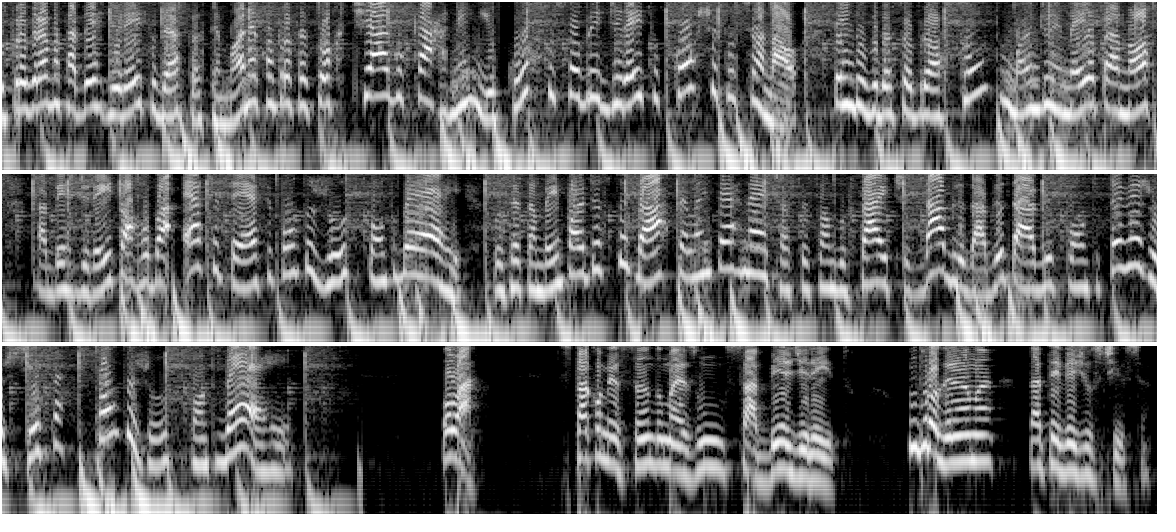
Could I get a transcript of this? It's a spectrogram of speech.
O programa Saber Direito desta semana é com o professor Tiago Carnim e o curso sobre Direito Constitucional. Tem dúvida sobre o assunto? Mande um e-mail para nós, saberdireito.stf.jus.br. Você também pode estudar pela internet acessando o site www.tvjustiça.jus.br. Olá, está começando mais um Saber Direito, um programa da TV Justiça.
